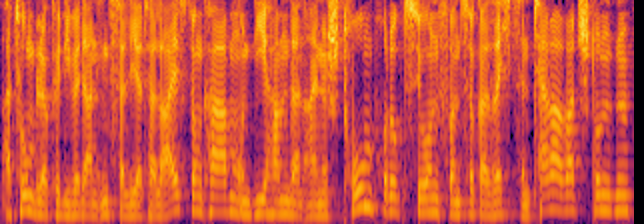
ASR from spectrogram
Atomblöcke, die wir da in installierter Leistung haben und die haben dann eine Stromproduktion von ca. 16 Terawattstunden.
